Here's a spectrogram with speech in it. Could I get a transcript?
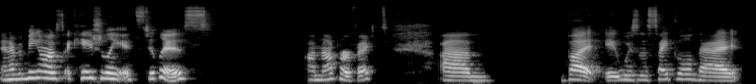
And I'm being honest, occasionally it still is. I'm not perfect. Um, but it was a cycle that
